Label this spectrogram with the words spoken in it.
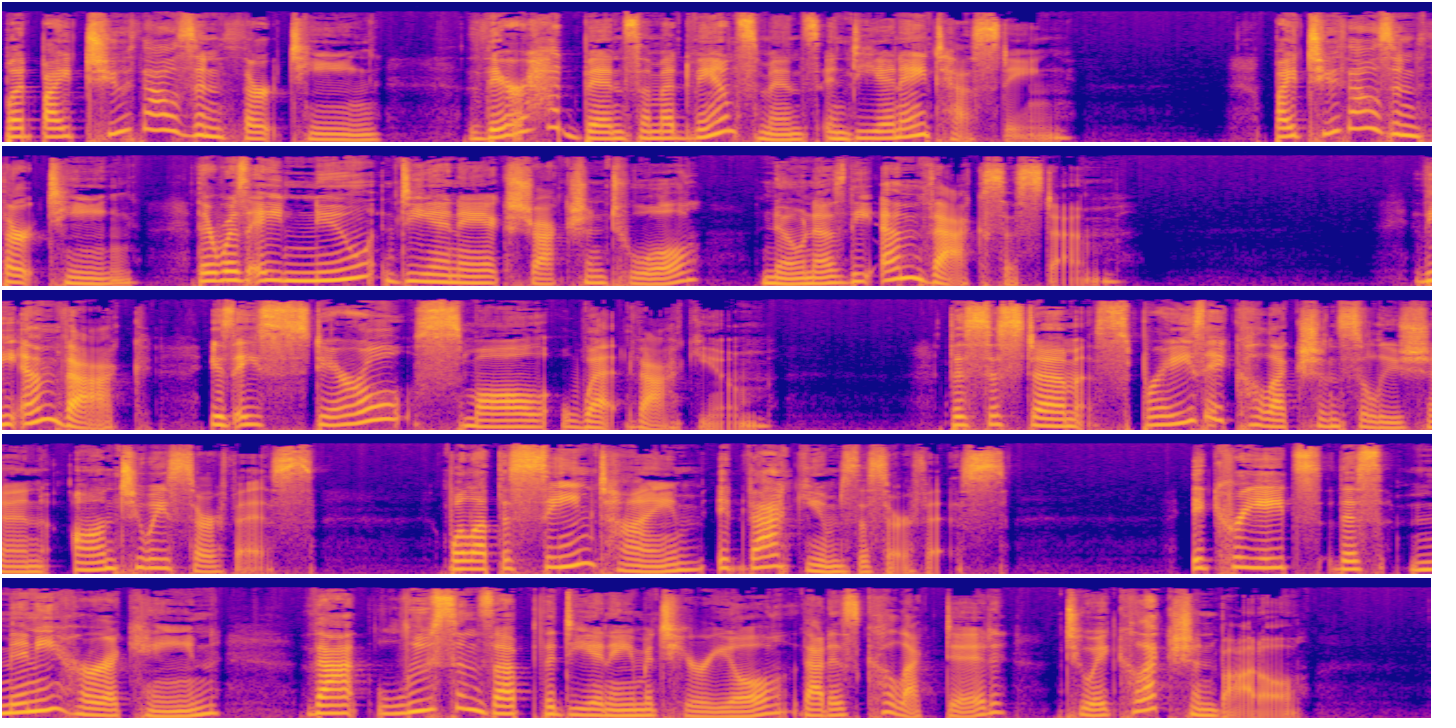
But by 2013, there had been some advancements in DNA testing. By 2013, there was a new DNA extraction tool known as the MVAC system. The MVAC is a sterile, small, wet vacuum the system sprays a collection solution onto a surface, while at the same time it vacuums the surface. It creates this mini hurricane that loosens up the DNA material that is collected to a collection bottle,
